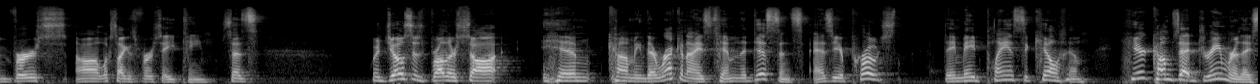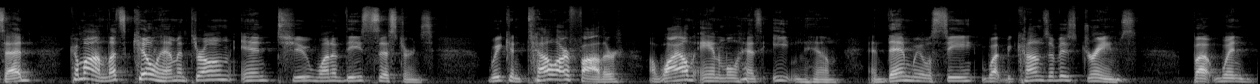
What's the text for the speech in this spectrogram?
In verse, uh, looks like it's verse 18, it says, When Joseph's brothers saw him coming, they recognized him in the distance. As he approached, they made plans to kill him. Here comes that dreamer, they said. Come on, let's kill him and throw him into one of these cisterns. We can tell our father a wild animal has eaten him, and then we will see what becomes of his dreams. But when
